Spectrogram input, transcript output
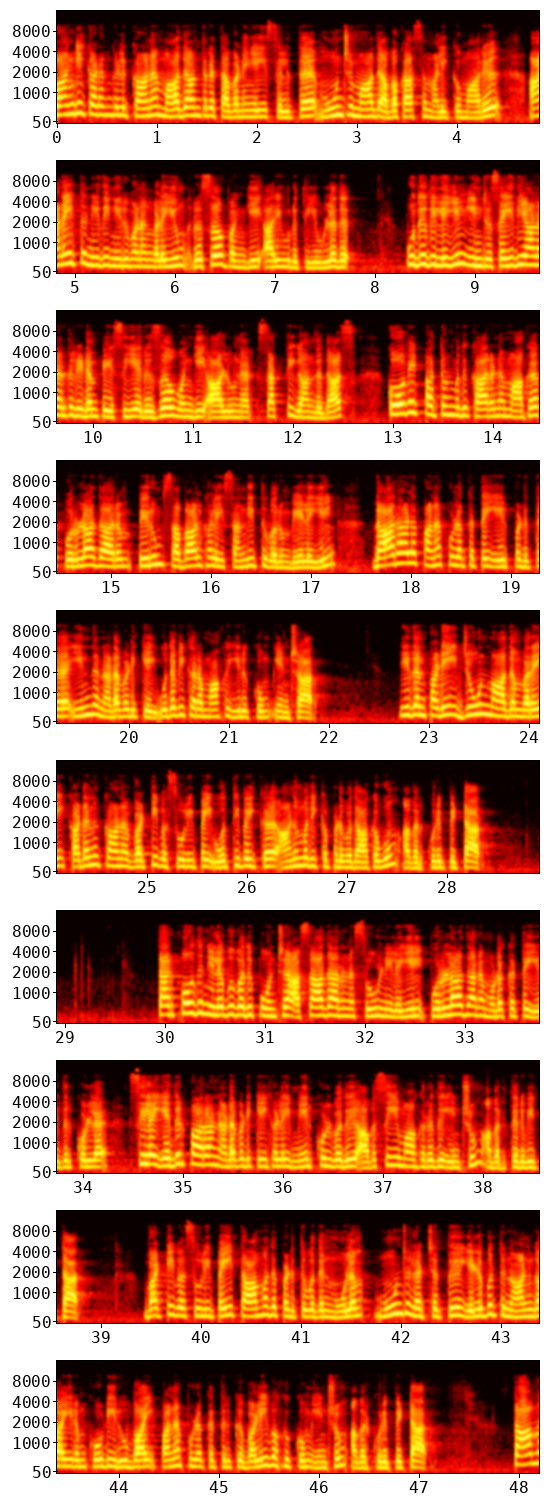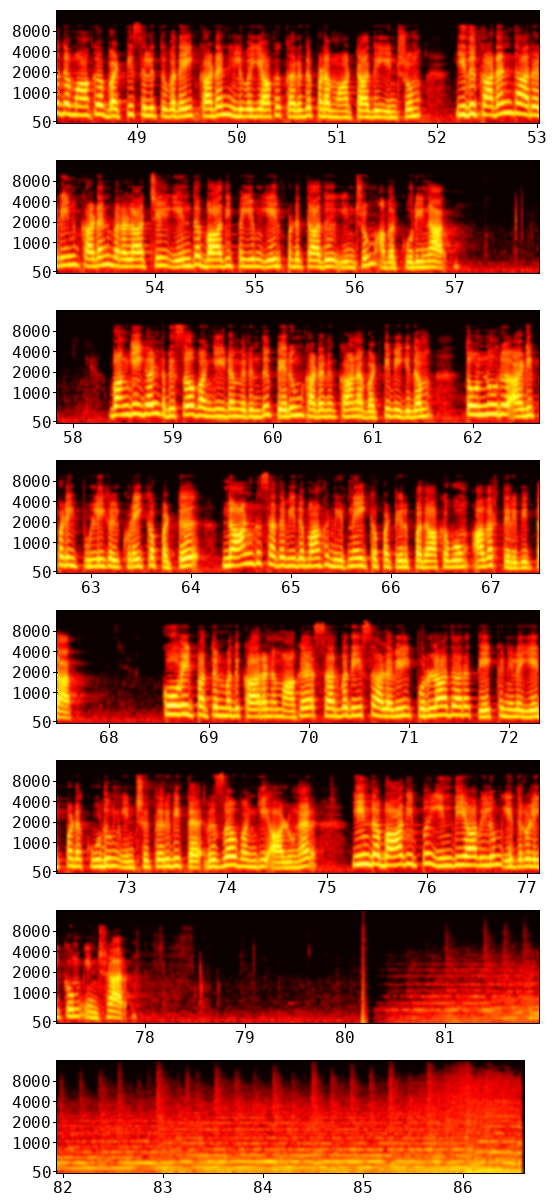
வங்கிக் கடன்களுக்கான மாதாந்திர தவணையை செலுத்த மூன்று மாத அவகாசம் அளிக்குமாறு அனைத்து நிதி நிறுவனங்களையும் ரிசர்வ் வங்கி அறிவுறுத்தியுள்ளது. புதுதில்லியில் இன்று செய்தியாளர்களிடம் பேசிய ரிசர்வ் வங்கி ஆளுநர் சக்திகாந்த தாஸ் கோவிட் 19 காரணமாக பொருளாதாரம் பெரும் சவால்களை சந்தித்து வரும் வேளையில் தாராள பணப்புழக்கத்தை ஏற்படுத்த இந்த நடவடிக்கை உதவிகரமாக இருக்கும் என்றார். இதன்படி ஜூன் மாதம் வரை கடனுக்கான வட்டி வசூலிப்பை ஒத்திவைக்க அனுமதிக்கப்படுவதாகவும் அவர் குறிப்பிட்டார். தற்போது நிலவுவது போன்ற அசாதாரண சூழ்நிலையில் பொருளாதார முடக்கத்தை எதிர்கொள்ள சில எதிர்பாரா நடவடிக்கைகளை மேற்கொள்வது அவசியமாகிறது என்றும் அவர் தெரிவித்தார். வட்டி வசூலிப்பை தாமதப்படுத்துவதன் மூலம் மூன்று லட்சத்து எழுபத்து நான்காயிரம் கோடி ரூபாய் பணப்புழக்கத்திற்கு வழிவகுக்கும் என்றும் அவர் குறிப்பிட்டார். தாமதமாக வட்டி செலுத்துவதை கடன் நிலுவையாக கருதப்பட மாட்டாது என்றும் இது கடன்தாரரின் கடன் வரலாற்றில் எந்த பாதிப்பையும் ஏற்படுத்தாது என்றும் அவர் கூறினார். வங்கிகள் ரிசர்வ் வங்கியிடமிருந்து பெரும் கடனுக்கான வட்டி விகிதம் தொன்னூறு அடிப்படை புள்ளிகள் குறைக்கப்பட்டு நான்கு சதவீதமாக நிர்ணயிக்கப்பட்டிருப்பதாகவும் அவர் தெரிவித்தார். கோவிட் காரணமாக சர்வதேச அளவில் பொருளாதார தேக்க நிலை ஏற்படக்கூடும் என்று தெரிவித்த ரிசர்வ் வங்கி ஆளுநர் இந்த பாதிப்பு இந்தியாவிலும் எதிரொலிக்கும் என்றார்.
